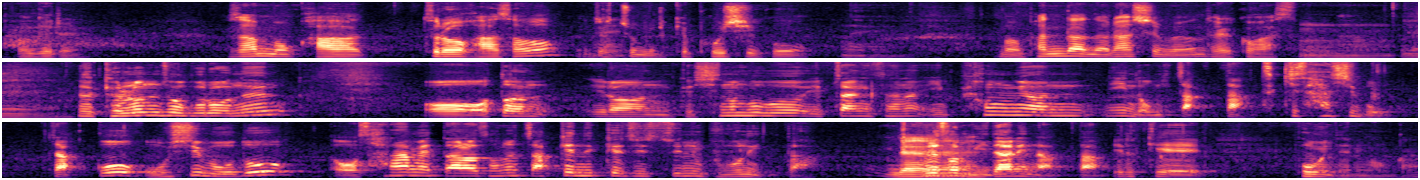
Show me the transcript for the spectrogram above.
거기를. 그래서 한번 가 들어가서 이제 네. 좀 이렇게 보시고 네. 한번 판단을 하시면 될 것 같습니다. 음, 네. 그래서 결론적으로는 어, 어떤 이런 그 신혼부부 입장에서는 이 평면이 너무 작다. 특히 45 작고 55도 어, 사람에 따라서는 작게 느껴질 수 있는 부분이 있다. 네. 그래서 미달이 낮다. 이렇게 보면 되는 건가요?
